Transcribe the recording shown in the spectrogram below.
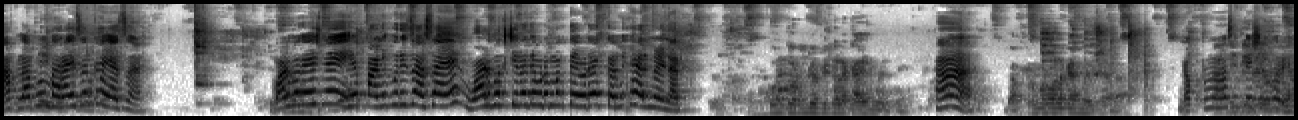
आपला आपण भरायचं आणि खायचं. वाट बघायची नाही हे पाणीपुरीचं असं आहे वाट बघशील ना तेवढं मग तेवढं कमी खायला मिळणार. कोण करून त्याला काय मिळत नाही. हा. डॉक्टर मग मला काय मिळत नाही डॉक्टर मला स्पेशल करूया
